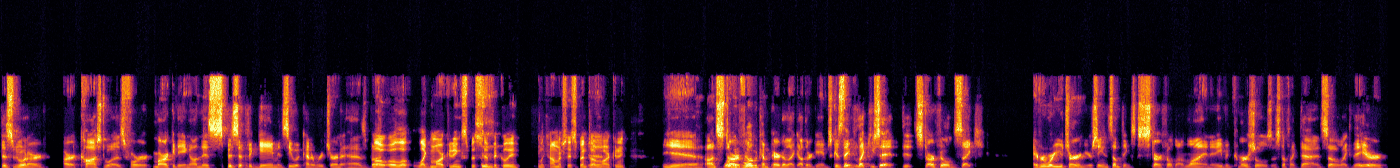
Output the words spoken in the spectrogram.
this is what our our cost was for marketing on this specific game and see what kind of return it has. But Oh, oh, like marketing specifically, like how much they spent on marketing. Yeah, on What would- Starfield what would- compared to like other games because they've like you said, the- Starfield's like everywhere you turn, you're seeing something Starfield online and even commercials and stuff like that. And so like they are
